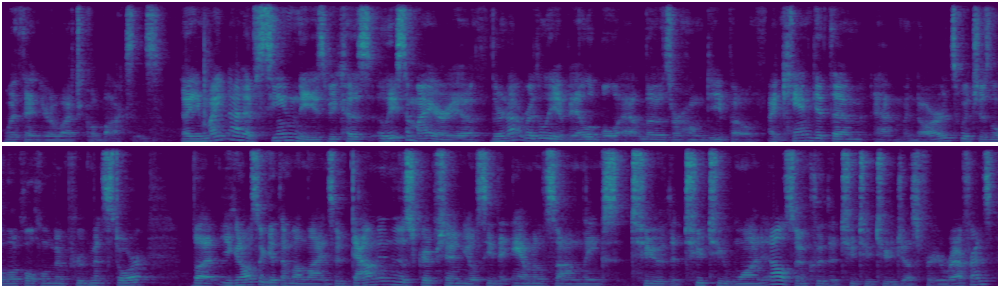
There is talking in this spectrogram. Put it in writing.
within your electrical boxes. Now you might not have seen these because at least in my area they're not readily available at Lowe's or Home Depot. I can get them at Menards which is a local home improvement store but you can also get them online. So down in the description, you'll see the Amazon links to the 221 and also include the 222 just for your reference.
